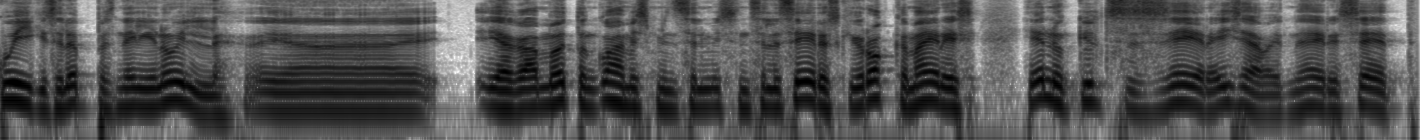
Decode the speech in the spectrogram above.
kuigi see lõppes neli-null ja ja ka ma ütlen kohe, mis mind seal, mis mind selle seerias kõige rohkem häiris, ei olnudki üldse see seeria ise, vaid mind häiris see, et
